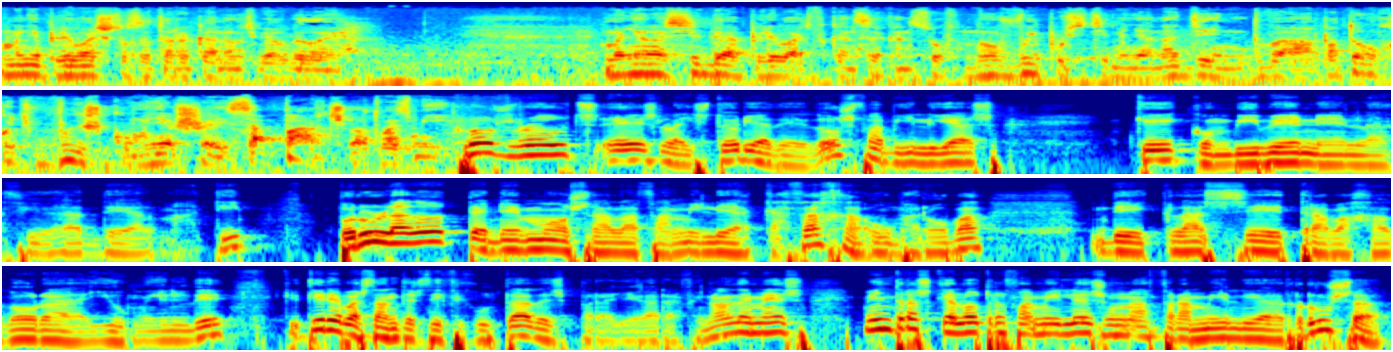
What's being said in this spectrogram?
мне плевать, что за тараканы у тебя в голове. Мне на себя плевать, в конце концов, но выпусти меня на день-два, а потом хоть вышку мне шеи, Сапар, черт возьми. Crossroads es la historia de dos familias que conviven en la ciudad de Almaty. Por un lado tenemos a la familia kazaja Umarova, de clase trabajadora y humilde, que tiene bastantes dificultades para llegar a final de mes, mientras que la otra familia es una familia rusa,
